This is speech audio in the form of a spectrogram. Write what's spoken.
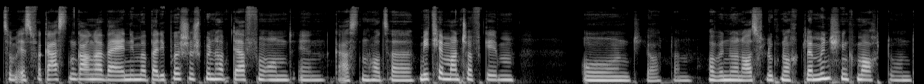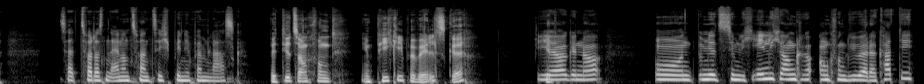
zum SV Gasten gegangen, weil ich nicht mehr bei den Burschen spielen habe dürfen und in Gasten hat es eine Mädchenmannschaft gegeben. Und ja, dann habe ich nur einen Ausflug nach Kleinmünchen gemacht und seit 2021 bin ich beim LASK. Bei dir hat es angefangen im Pichel bei Wels, gell? Ja, genau. Und bei mir hat es ziemlich ähnlich ange angefangen wie bei der Kathi.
